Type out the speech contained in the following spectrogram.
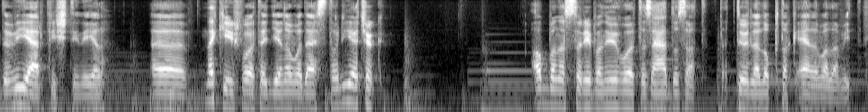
The VR Pistinél. Uh, neki is volt egy ilyen óvodás sztoria, csak abban a sztoriban ő volt az áldozat, tehát tőle loptak el valamit.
